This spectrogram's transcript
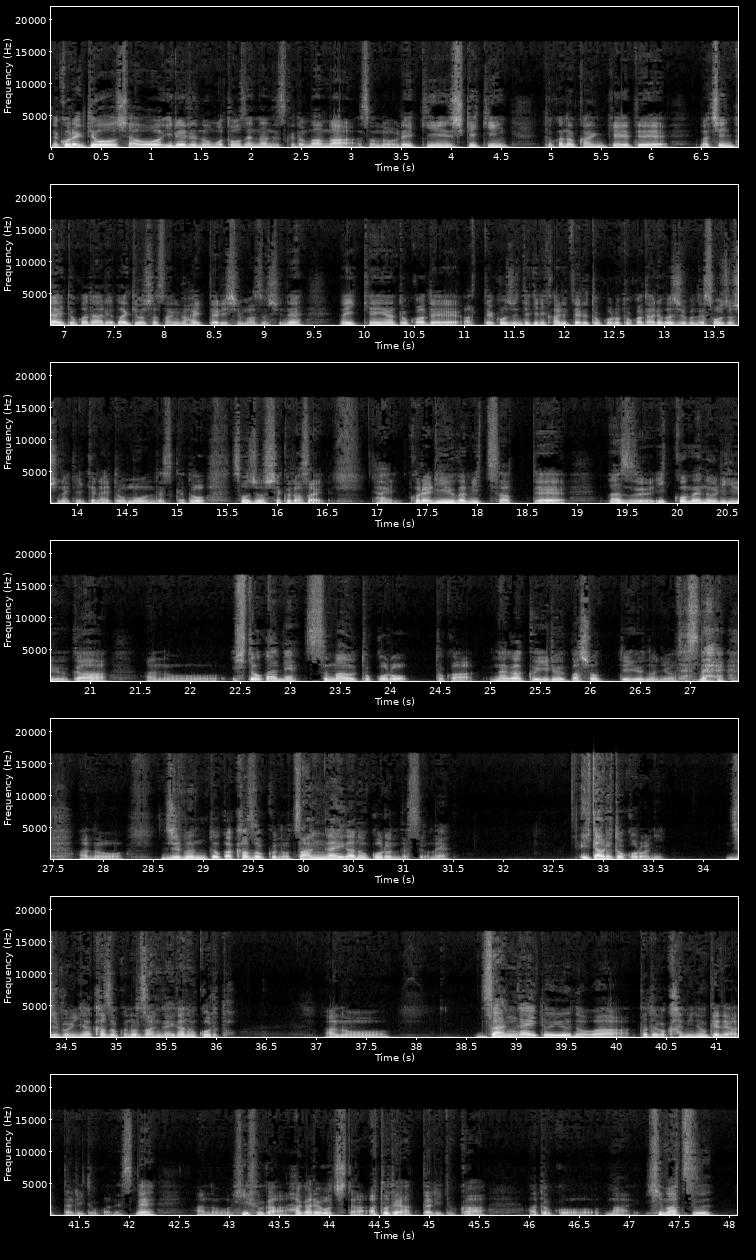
でこれ、業者を入れるのも当然なんですけど、まあまあ、その、礼金、敷金とかの関係で、まあ、賃貸とかであれば業者さんが入ったりしますしね。まあ一軒家とかであって、個人的に借りてるところとかであれば自分で掃除をしなきゃいけないと思うんですけど、掃除をしてください。はい。これ理由が3つあって、まず1個目の理由が、あの、人がね、住まうところとか、長くいる場所っていうのにはですね、あの、自分とか家族の残骸が残るんですよね。至るところに。自分や家族の残骸が残ると。あの、残骸というのは、例えば髪の毛であったりとかですね、あの、皮膚が剥がれ落ちた後であったりとか、あとこう、まあ、飛沫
